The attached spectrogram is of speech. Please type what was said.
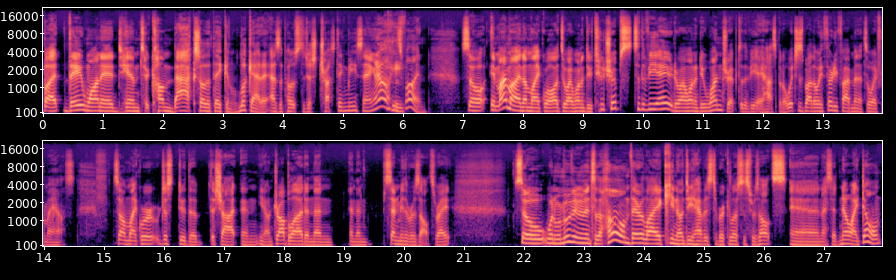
but they wanted him to come back so that they can look at it as opposed to just trusting me saying oh he's fine. So in my mind i'm like well do i want to do two trips to the va or do i want to do one trip to the va hospital? Which is by the way 35 minutes away from my house so I'm like, we're just do the the shot and you know draw blood and then and then send me the results, right? So when we're moving him into the home, they're like, you know, do you have his tuberculosis results? And I said, no, I don't.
